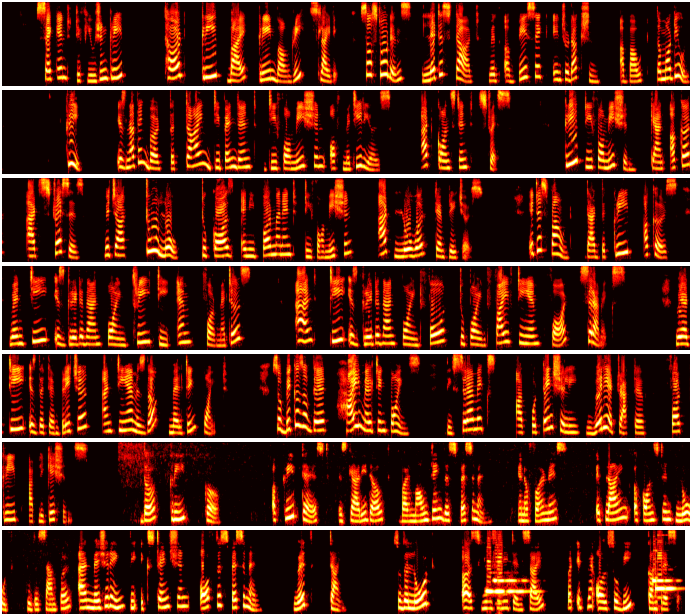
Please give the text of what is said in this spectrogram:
second diffusion creep, Third, creep by grain boundary sliding. So students, let us start with a basic introduction about the module. Creep is nothing but the time dependent deformation of materials at constant stress. Creep deformation can occur at stresses which are too low to cause any permanent deformation at lower temperatures. It is found that the creep occurs when T is greater than 0.3 Tm for metals and T is greater than 0.4 to 0.5 Tm for ceramics, where T is the temperature and Tm is the melting point. So because of their high melting points, these ceramics are potentially very attractive for creep applications. The creep curve. A creep test is carried out by mounting the specimen in a furnace, applying a constant load to the sample and measuring the extension of the specimen with time. So the load is usually tensile but it may also be compressive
